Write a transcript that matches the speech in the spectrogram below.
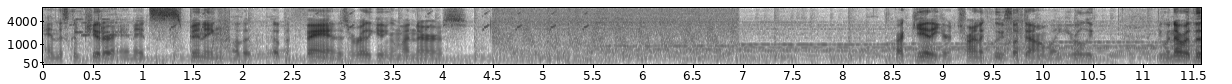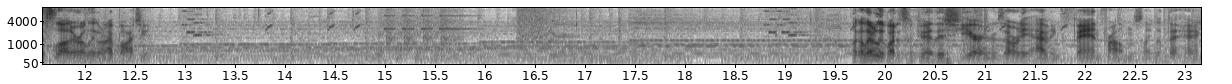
And this computer and its spinning of the of the fan is really getting on my nerves. I get it, you're trying to cool yourself down, but you really you were never this loud early when I bought you. Like, I literally bought this computer this year and it's already having fan problems. Like, what the heck?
